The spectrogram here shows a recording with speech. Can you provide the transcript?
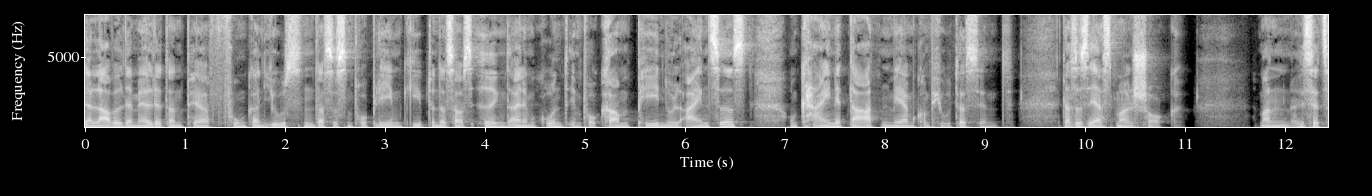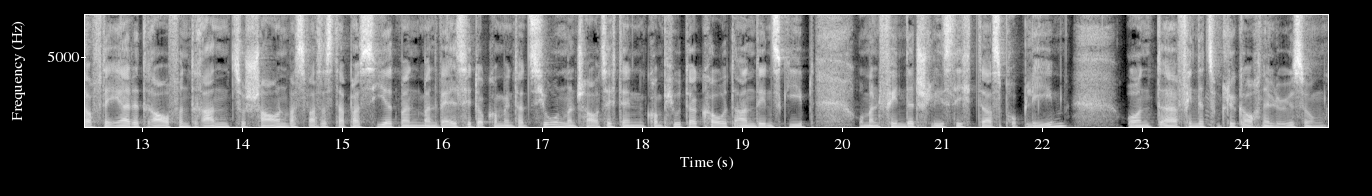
Der Lovell, der meldet dann per Funk an Houston, dass es ein Problem gibt und dass aus irgendeinem Grund im Programm P01 ist und keine Daten mehr im Computer sind. Das ist erstmal Schock. Man ist jetzt auf der Erde drauf und dran zu schauen, was, was ist da passiert. Man, man wälzt die Dokumentation, man schaut sich den Computercode an, den es gibt und man findet schließlich das Problem und äh, findet zum Glück auch eine Lösung.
